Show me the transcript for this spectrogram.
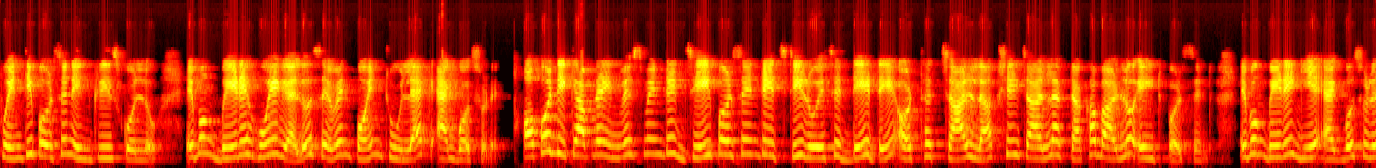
টোয়েন্টি পার্সেন্ট ইনক্রিজ করল এবং বেড়ে হয়ে গেল সেভেন পয়েন্ট টু ল্যাক এক বছরে। অপরদিকে আপনার ইনভেস্টমেন্টের যেই পার্সেন্টেজটি রয়েছে ডেটে অর্থাৎ চার লাখ, সেই চার লাখ টাকা বাড়লো এইট পার্সেন্ট এবং বেড়ে গিয়ে এক বছরে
